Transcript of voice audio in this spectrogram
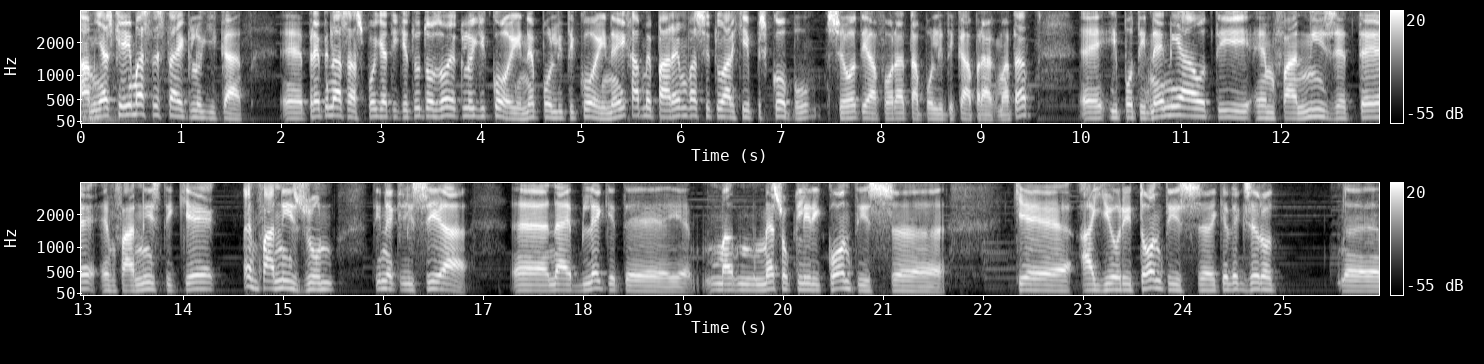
Α, μιας και είμαστε στα εκλογικά. Ε, πρέπει να σας πω γιατί και τούτο εδώ εκλογικό είναι, πολιτικό είναι. Είχαμε παρέμβαση του Αρχιεπισκόπου σε ό,τι αφορά τα πολιτικά πράγματα ε, υπό την έννοια ότι εμφανίζεται, εμφανίστηκε, εμφανίζουν την Εκκλησία ε, να εμπλέκεται ε, μέσω κληρικών της ε, και αγιοριτών της και δεν ξέρω ε,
